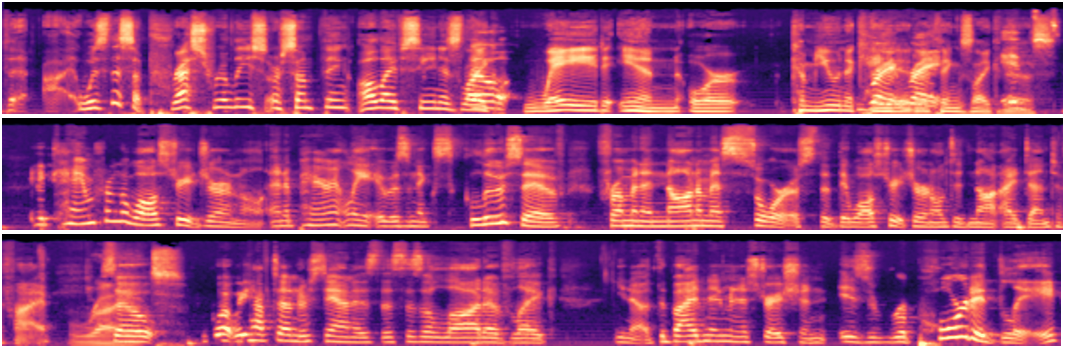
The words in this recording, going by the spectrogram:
the, uh, was this a press release or something? All I've seen is like so, weighed in or communicated right, right. or things like this. it came from the Wall Street Journal, and apparently it was an exclusive from an anonymous source that the Wall Street Journal did not identify. Right. So what we have to understand is this is a lot of like, you know, the Biden administration is reportedly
